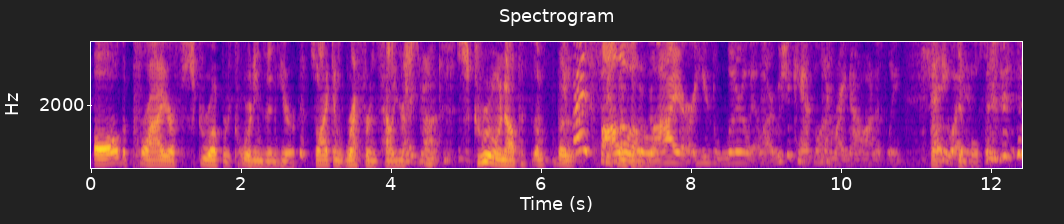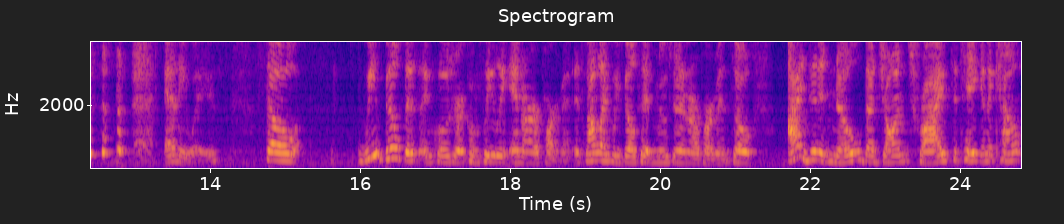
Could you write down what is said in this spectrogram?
all the prior screw up recordings in here so I can reference how you're Oh s- screwing up the the you guys follow a liar. He's literally a liar. We should cancel him right now, honestly. Shut up, Anyways. Dimples. Anyways. So we built this enclosure completely in our apartment. It's not like we built it moved it in our apartment. So I didn't know that John tried to take an account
